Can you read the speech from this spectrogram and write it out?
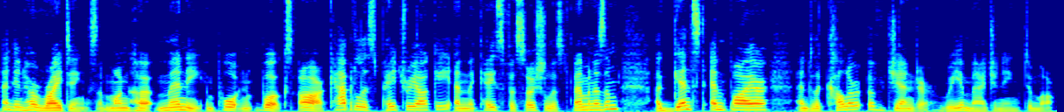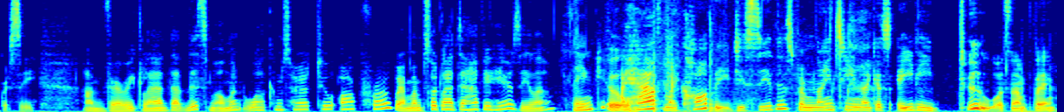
and in her writings. Among her many important books are Capitalist Patriarchy and the Case for Socialist Feminism, Against Empire, and The Color of Gender Reimagining Democracy. I'm very glad that this moment welcomes her to our program. I'm so glad to have you here, Zillah. Thank you. I have my copy. Do you see this from 19, I guess, 82 or something?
